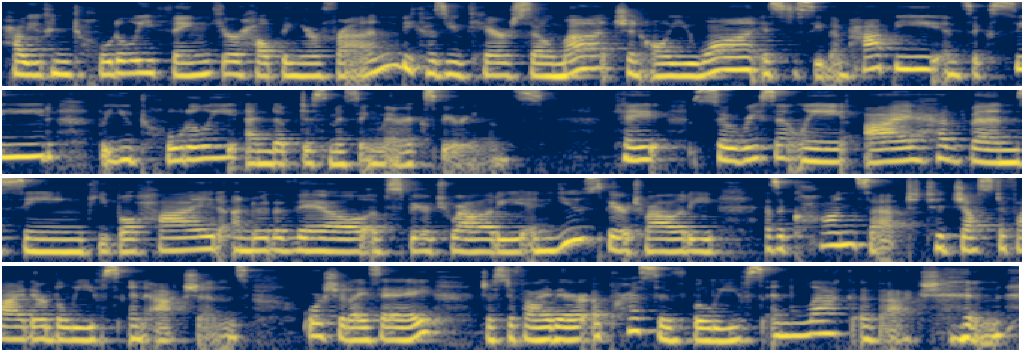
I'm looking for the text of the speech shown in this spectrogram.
how you can totally think you're helping your friend because you care so much and all you want is to see them happy and succeed, but you totally end up dismissing their experience. Okay, so recently I have been seeing people hide under the veil of spirituality and use spirituality as a concept to justify their beliefs and actions or should I say, justify their oppressive beliefs and lack of action.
